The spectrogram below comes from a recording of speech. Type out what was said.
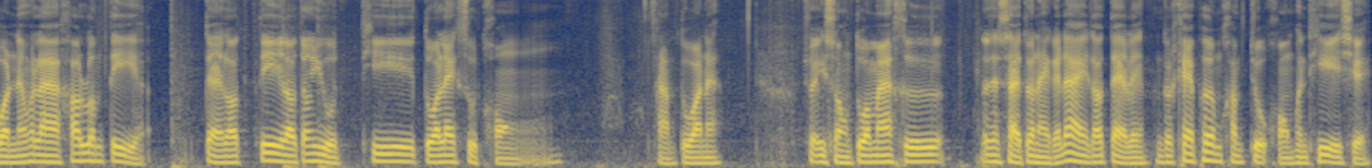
บนนะเวลาเข้าร่วมตีอะ แต่เราตีเราต้องอยู่ที่ตัวแรกสุดของสามตัวนะ ส่วนอีกสองตัวมาคือ เราจะใส่ตัวไหนก็ได้ แล้วแต่เลย มันก็แค่เพิ่มความจุของพื้นที่เฉย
